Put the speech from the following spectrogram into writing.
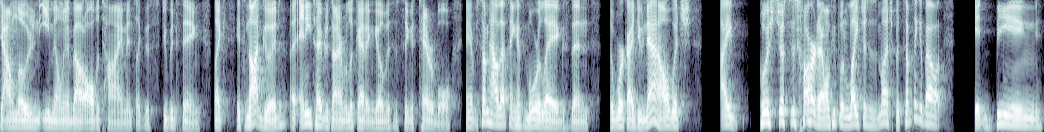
download and email me about all the time. It's like this stupid thing. Like it's not good. Uh, any type designer would look at it and go, "This, thing is terrible." And if somehow that thing has more legs than the work I do now, which I push just as hard. I want people to like just as much, but something about it being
